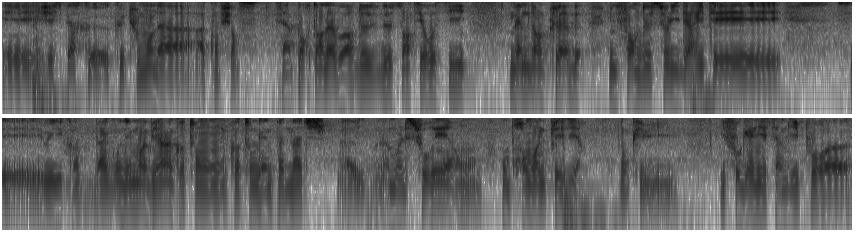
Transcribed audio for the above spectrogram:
j'espère que, que, tout le monde a, a confiance. C'est important d'avoir, de, de sentir aussi même dans le club, une forme de solidarité. Et c'est oui, bah, on est moins bien quand on quand on gagne pas de match. Ah on a moins le sourire, on, prend moins de plaisir. Donc il, faut gagner samedi pour euh,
